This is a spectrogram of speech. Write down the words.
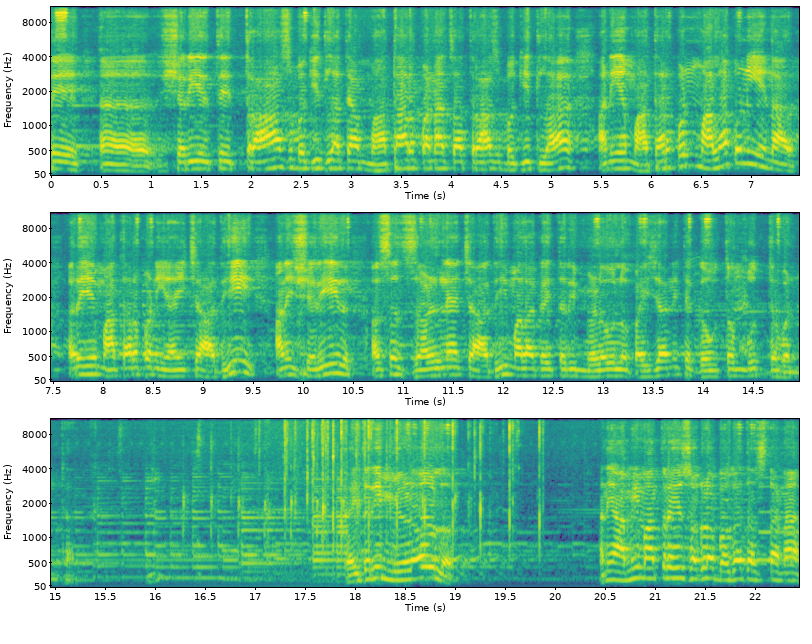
ते अं, शरीर ते त्रास बघितला त्या म्हातारपणाचा त्रास बघितला आणि हे म्हातारपण मला पण येणार. अरे हे म्हातारपण यायच्या आधी आणि शरीर असं जळण्याच्या आधी मला काहीतरी मिळवलं पाहिजे आणि ते गौतम बुद्ध बनतात. काहीतरी मिळवलं. आणि आम्ही मात्र हे सगळं बघत असताना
